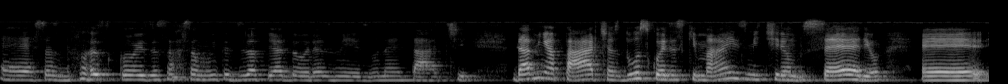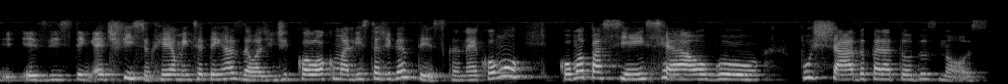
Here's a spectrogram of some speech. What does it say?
É, essas duas coisas são muito desafiadoras mesmo, né, Tati? Da minha parte, as duas coisas que mais me tiram do sério é, existem. É difícil, realmente você tem razão. A gente coloca uma lista gigantesca, né? Como, como a paciência é algo puxado para todos nós.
